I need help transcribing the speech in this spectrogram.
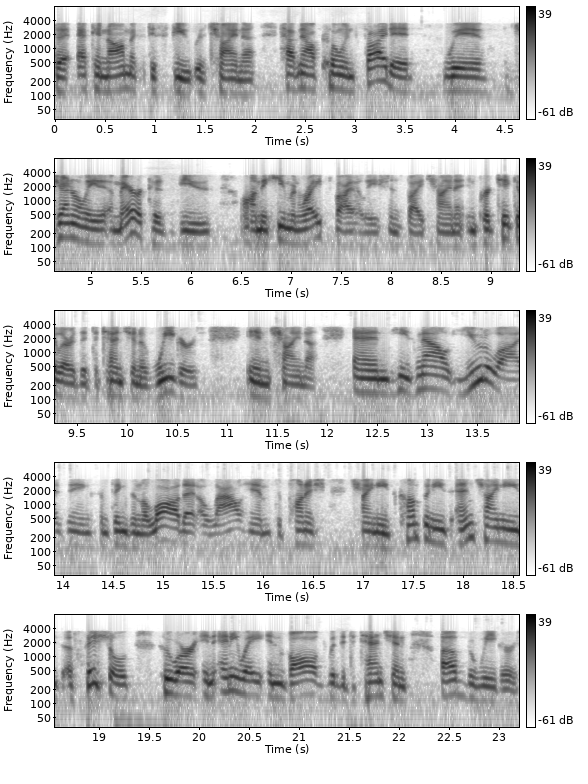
the economic dispute with China have now coincided with generally America's views on the human rights violations by China, in particular the detention of Uyghurs in China. And he's now utilizing some things in the law that allow him to punish Chinese companies and Chinese officials who are in any way involved with the detention of the Uyghurs.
